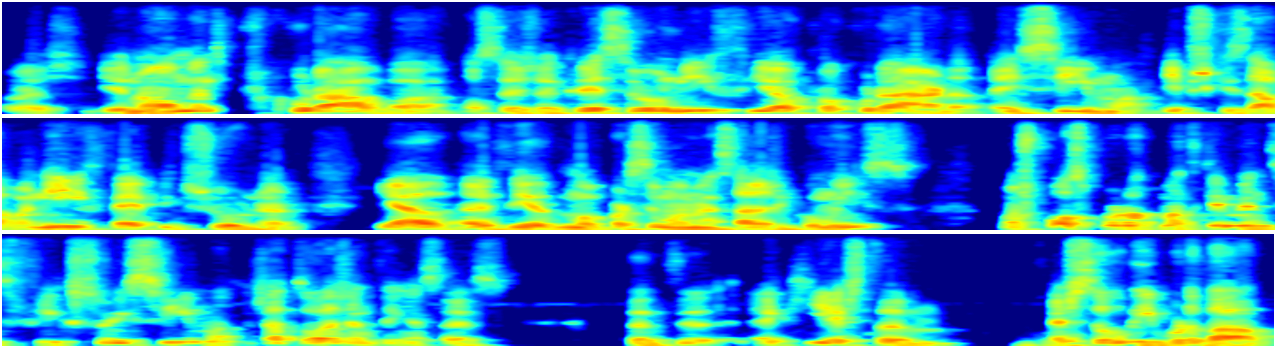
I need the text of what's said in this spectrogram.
Pois. Eu normalmente procurava, ou seja, queria saber o NIF e ia procurar em cima e pesquisava NIF, Epic Junior e havia de me aparecer uma mensagem com isso mas posso pôr automaticamente fixo em cima, já toda a gente tem acesso. Portanto, aqui esta, esta liberdade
